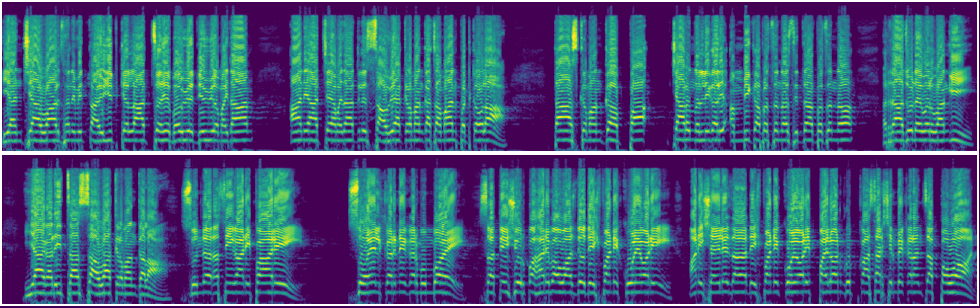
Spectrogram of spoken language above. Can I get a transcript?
यांच्या वाढदिवसानिमित्त आयोजित केलं आजचं हे भव्य दिव्य मैदान. आणि आजच्या या मैदानातील सहाव्या क्रमांकाचा मान पटकावला. तास क्रमांक पा चार नल्ली गाडी अंबिका प्रसन्न सिद्धार्थ प्रसन्न राजू ड्रायव्हर वांगी या गाडीचा सहावा क्रमांकाला. सुंदर अशी गाडी पाहिली. सोहेल कर्णेकर मुंबई. सतीश उर्फ हरिभाऊ वासदेव देशपांडे कोळेवाडी आणि शैलेशदादा देशपांडे कोळेवाडी पैलवान ग्रुप कासार शिंबेकरांचा पवन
